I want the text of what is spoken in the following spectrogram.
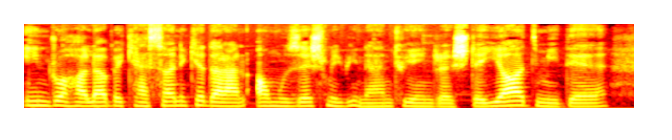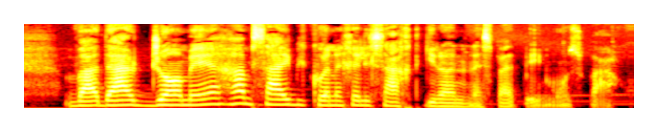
این رو حالا به کسانی که دارن آموزش می‌بینن توی این رشته یاد میده و در جامعه هم سعی می‌کنه خیلی سخت گیرانه نسبت به این موضوع برخورد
